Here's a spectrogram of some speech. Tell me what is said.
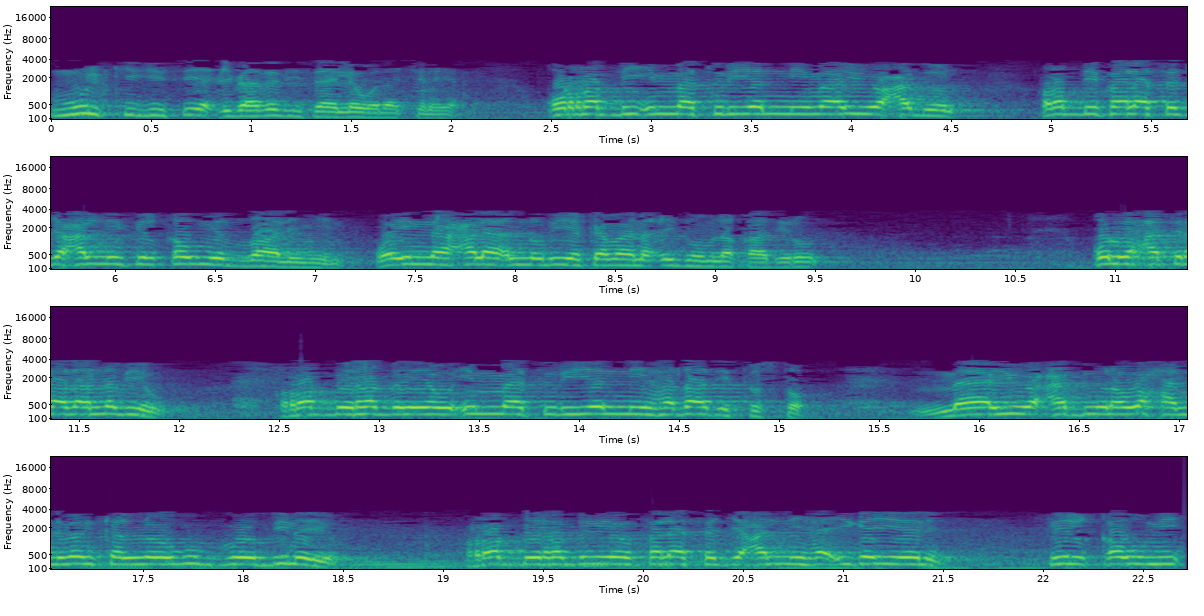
mulkigiisa iyo cibaadadiisa ay la wadaajinayaan. Qul rabbi ima turiyannii maa yuucaduun rabbi falaa tajcalnii fi lqawmi aldaalimiin wainaa cala an nuriyaka maa nacidhum laqaadiruun qul waxaad tidhahdaa nebiyow rabbi rabbigayow imaa turiyannii haddaad i tusto maa yuucaduuna waxa nimankan loogu goodinayo rabbi rabbigayow falaa tajcalnii ha iga yeelin fi lqawmi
